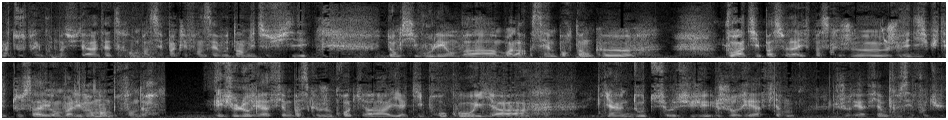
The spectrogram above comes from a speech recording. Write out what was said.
on a tous pris un coup de massue derrière la tête. On pensait pas que les Français avaient autant envie de se suicider. Donc si vous voulez, on va... Voilà, c'est important que vous ratiez pas ce live parce que je vais discuter de tout ça et on va aller vraiment en profondeur. Et je le réaffirme parce que je crois qu'il y y a quiproquo, il y a, il y a un doute sur le sujet. Je réaffirme, je réaffirme que c'est foutu.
